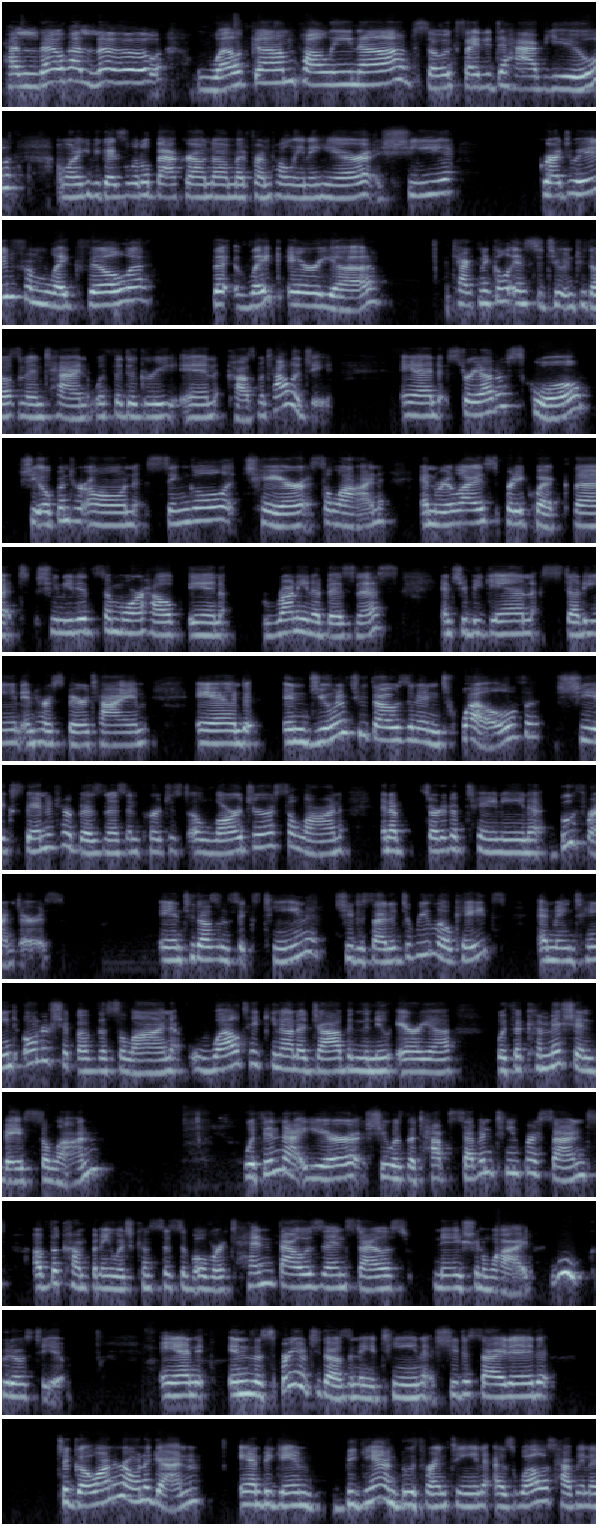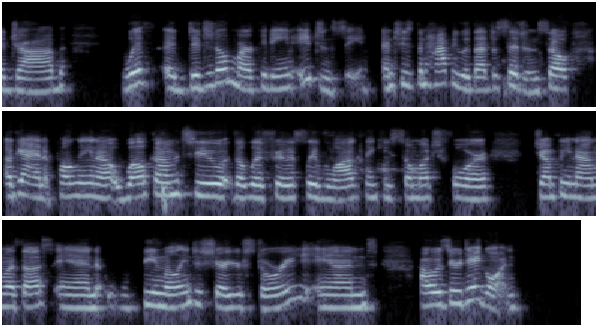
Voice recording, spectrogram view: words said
hello, hello. Welcome, Paulina. I'm so excited to have you. I want to give you guys a little background on my friend Paulina here. She graduated from Lakeville, the Lake Area Technical Institute in 2010 with a degree in cosmetology. And straight out of school, she opened her own single chair salon and realized pretty quick that she needed some more help in running a business. And she began studying in her spare time. And in June of 2012, she expanded her business and purchased a larger salon and started obtaining booth renters. In 2016, she decided to relocate and maintained ownership of the salon while taking on a job in the new area with a commission based salon. Within that year, she was the top 17% of the company, which consists of over 10,000 stylists nationwide. Woo, kudos to you. And in the spring of 2018, she decided to go on her own again and began began booth renting as well as having a job with a digital marketing agency. And she's been happy with that decision. So, again, Paulina, welcome to the Live Fearlessly vlog. Thank you so much for jumping on with us and being willing to share your story. And how is your day going?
